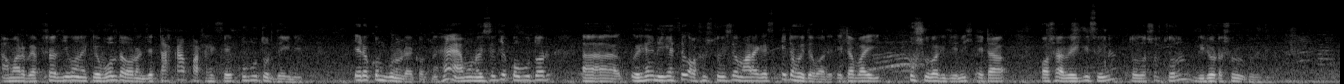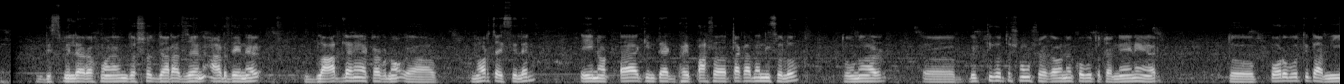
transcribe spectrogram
আমার ব্যবসার জীবনে কেউ বলতে পারেন যে টাকা পাঠাইছে, কবুতর দেয় দেয়নি এরকম কোনো রেকর্ড না হ্যাঁ এমন হয়েছে যে কবুতর ওইখানে গেছে, অসুস্থ হয়েছে মারা গেছে, এটা হইতে পারে। এটা ভাই পশু পাখি জিনিস, এটা অস্বাভাবিক কিছুই না। তো দর্শক, চলুন ভিডিওটা শুরু করে দিই। বিসমিল্লা রহমান রহিম। দর্শক, যারা জেন আর দেনের ব্লাড লাইনের একটা নট চাইছিলেন, এই নটটা কিন্তু এক ভাই পাঁচ হাজার টাকা দানি ছিল তো ওনার ব্যক্তিগত সমস্যার কারণে কবুতরটা নেয় নেয় আর। তো পরবর্তীতে আমি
